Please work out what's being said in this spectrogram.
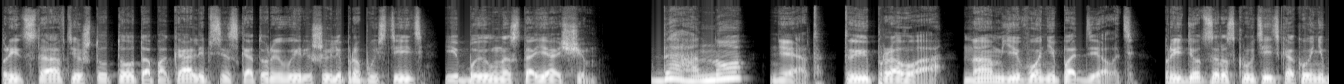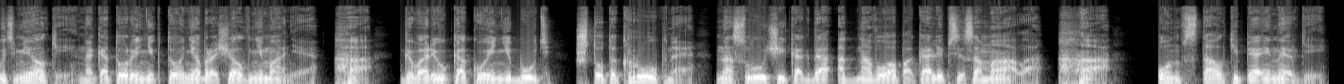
«Представьте, что тот апокалипсис, который вы решили пропустить, и был настоящим». «Да, но...» «Нет, ты права. Нам его не подделать. Придется раскрутить какой-нибудь мелкий, на который никто не обращал внимания. Ха, говорю, какой-нибудь, что-то крупное, на случай, когда одного апокалипсиса мало. Ха, он встал, кипя энергией.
